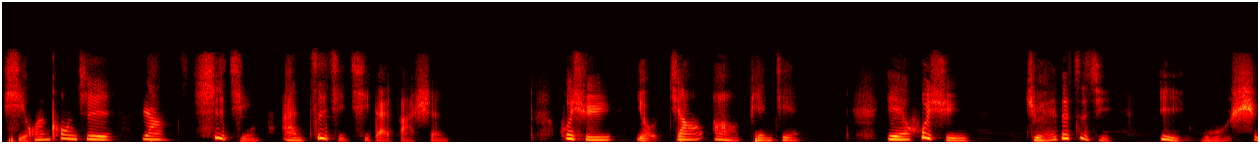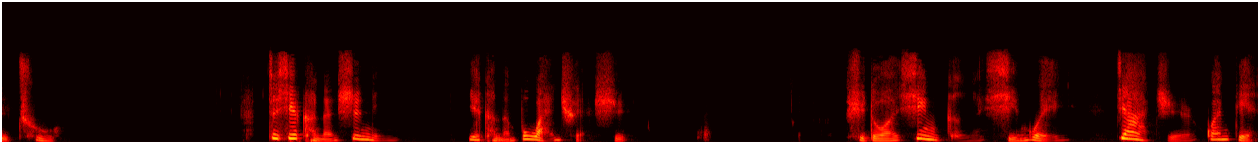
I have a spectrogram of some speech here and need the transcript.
喜欢控制，让事情按自己期待发生，或许有骄傲偏见，也或许觉得自己一无是处。这些可能是你，也可能不完全是。许多性格行为。价值观点、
